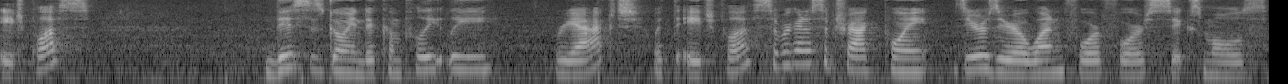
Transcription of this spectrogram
H+. plus. This is going to completely react with the H+, plus, so we're going to subtract 0.001446 moles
